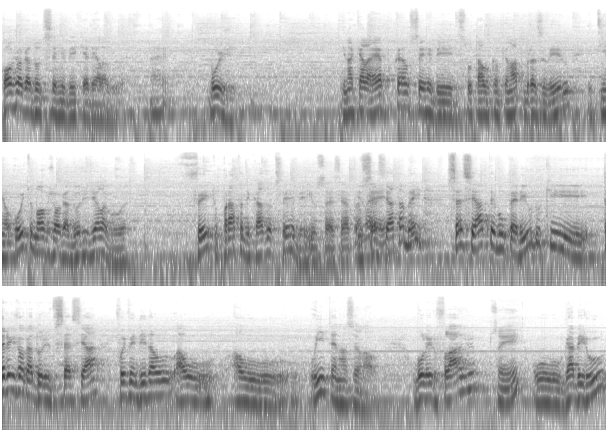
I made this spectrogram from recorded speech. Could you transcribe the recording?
Qual jogador do CRB que é de Alagoas? É. Hoje. E naquela época o CRB disputava o Campeonato Brasileiro e tinha oito, nove jogadores de Alagoas. Feito prata de casa do CRB. E o CSA E também. o CSA também. O CSA teve um período que três jogadores do CSA foi vendido ao, ao, ao, Internacional. O goleiro Flávio, Sim, o Gabiru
